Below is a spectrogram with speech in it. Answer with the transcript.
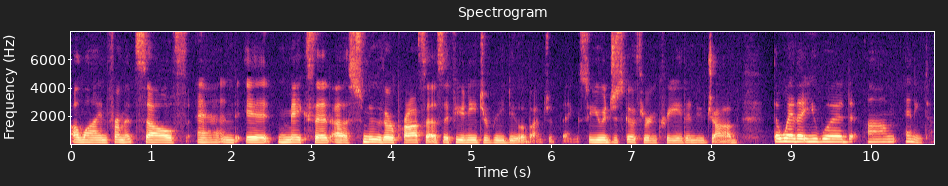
a line from itself, and it makes it a smoother process if you need to redo a bunch of things. So you would just go through and create a new job the way that you would um, anytime.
